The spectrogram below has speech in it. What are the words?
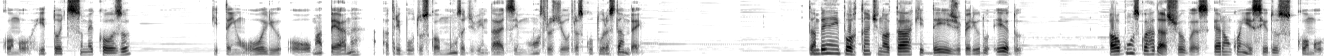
como Hitotsume Kozo, que tem um olho ou uma perna, atributos comuns a divindades e monstros de outras culturas também. Também é importante notar que desde o período Edo, alguns guarda-chuvas eram conhecidos como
